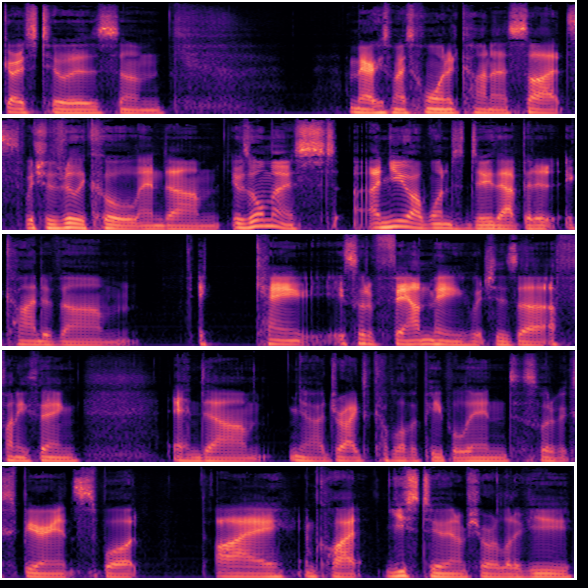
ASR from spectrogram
ghost tours, some America's Most Haunted kind of sites, which was really cool. And um, it was almost, I knew I wanted to do that, but it, it kind of, um, it came, it sort of found me, which is a, a funny thing. And, um, you know, I dragged a couple other people in to sort of experience what I am quite used to, and I'm sure a lot of you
